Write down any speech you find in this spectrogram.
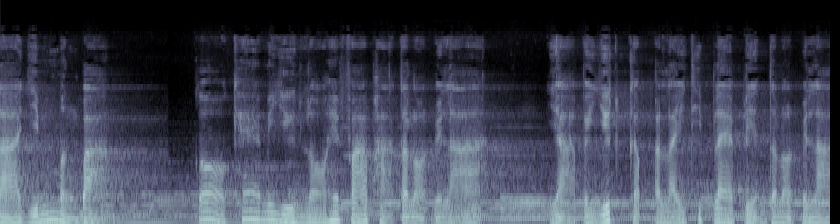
รายิ้มบางๆ ก็แค่ไม่ยืนรอให้ฟ้าผ่าตลอดเวลา อย่าไปยึดกับอะไรที่แปลเปลี่ยนตลอดเวลา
